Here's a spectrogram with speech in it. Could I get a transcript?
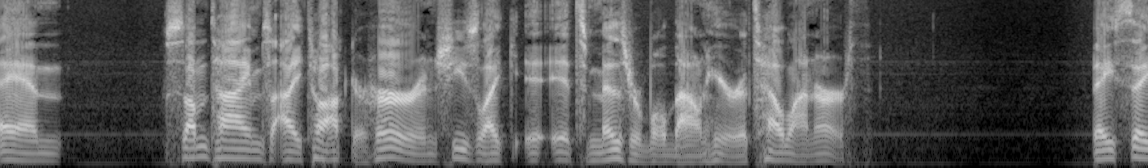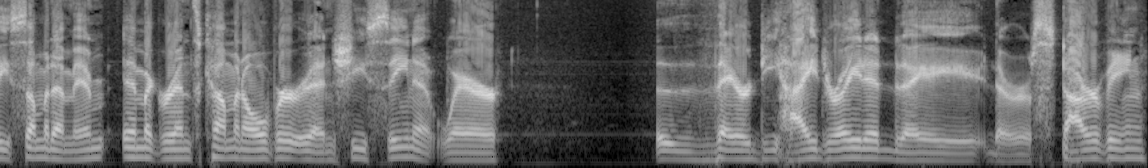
And sometimes I talk to her, and she's like, "It's miserable down here. It's hell on earth." They say some of them Im- immigrants coming over, and she's seen it where they're dehydrated, they they're starving.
